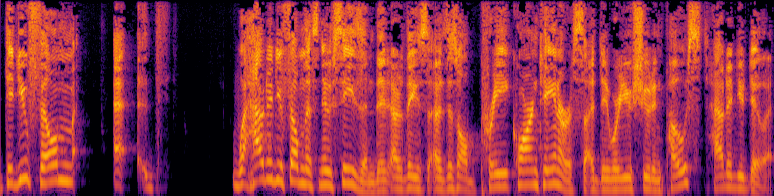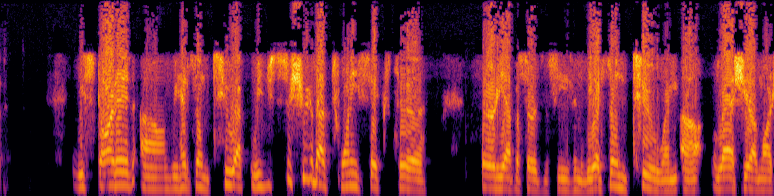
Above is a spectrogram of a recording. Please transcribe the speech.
did you film, uh, well, how did you film this new season? Did, are these, is this all pre-quarantine or did, were you shooting post? How did you do it? we started, um, we had filmed two, ep- we used to shoot about 26 to 30 episodes a season. We had filmed two when, uh, last year on March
